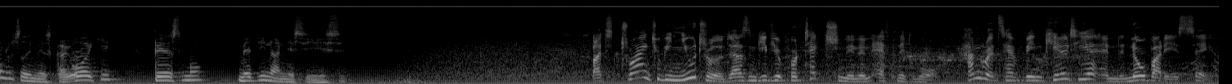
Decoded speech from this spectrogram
όλους εμείς. Όχι, πες μου, με την ανησύηση. But trying to be neutral doesn't give you protection in an ethnic war. Hundreds have been killed here and nobody is safe.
